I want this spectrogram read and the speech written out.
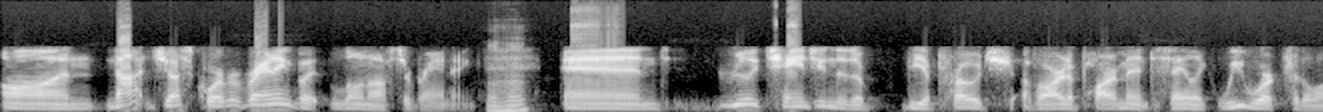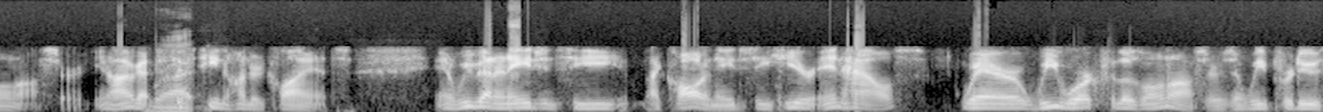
on not just corporate branding but loan officer branding Mhm. and really changing the the approach of our department to say like we work for the loan officer. You know, I've got Right. 1500 clients and we've got an agency, I call it an agency here in house where we work for those loan officers and we produce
